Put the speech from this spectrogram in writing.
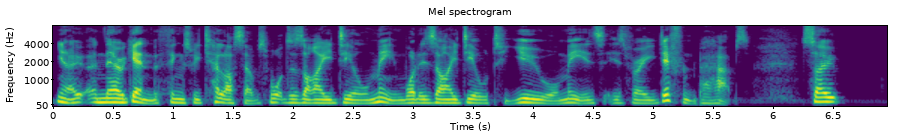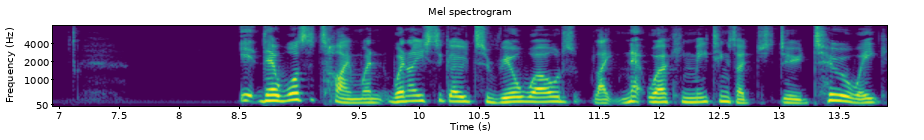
you know, and there again, the things we tell ourselves, what does ideal mean? What is ideal to you or me is, is very different, perhaps. So, it, there was a time when when I used to go to real world like networking meetings. I'd do two a week,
